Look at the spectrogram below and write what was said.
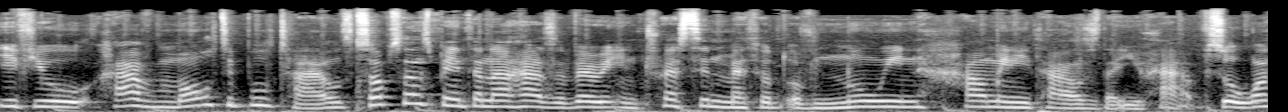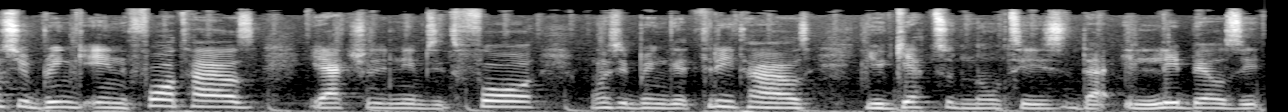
if you have multiple tiles substance painter now has a very interesting method of knowing how many tiles that you have. So once you bring in four tiles it actually names it four. Once you bring the three tiles you get to notice that it labels it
